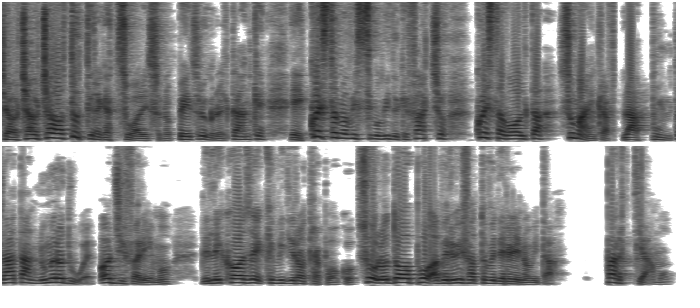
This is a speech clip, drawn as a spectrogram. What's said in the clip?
Ciao ciao ciao a tutti ragazzuoli, sono Petro Igor il Tanke e questo è il nuovissimo video che faccio, questa volta su Minecraft, la puntata numero 2. Oggi faremo delle cose che vi dirò tra poco, solo dopo avervi fatto vedere le novità. Partiamo.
